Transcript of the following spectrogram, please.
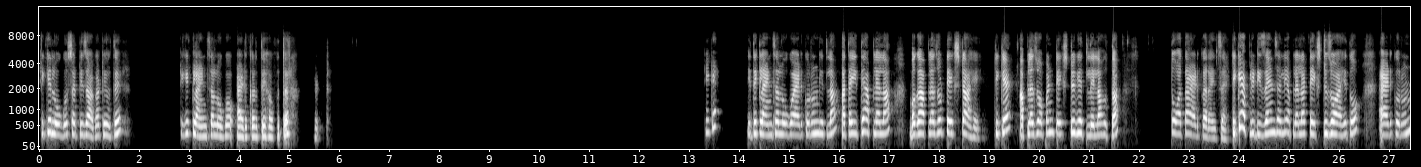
ठीक आहे लोगोसाठी जागा ठेवते. ठीक आहे क्लायंटचा लोगो ऍड करते हवं तर. ठीक आहे. इथे क्लायंटचा लोगो ऍड करून घेतला. आता इथे आपल्याला बघा आपला जो टेक्स्ट आहे ठीक आहे? आपला जो आपण टेक्स्ट घेतलेला होता तो आता ऍड करायचा आहे. ठीक आहे? आपली डिझाईन झाली आपल्याला टेक्स्ट जो आहे तो ऍड करून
